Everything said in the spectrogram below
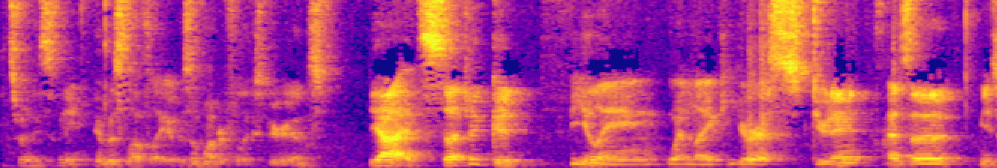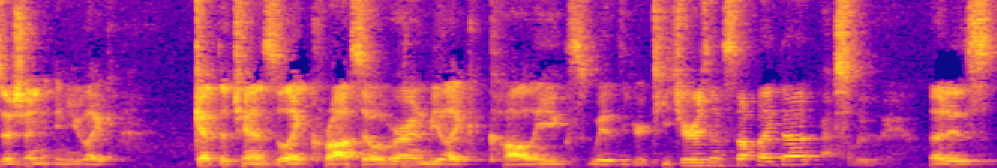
That's really sweet. It was lovely. It was a wonderful experience. Yeah, it's such a good feeling when like you're a student as a musician and you like get the chance to like cross over and be like colleagues with your teachers and stuff like that. Absolutely. That is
